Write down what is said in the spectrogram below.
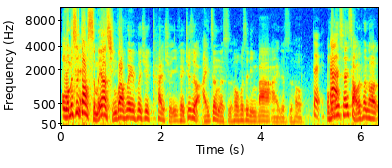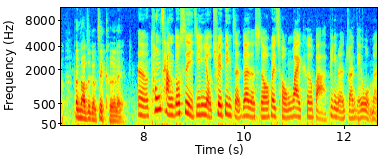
我们是到什么样情况会会去看血液科？就是有癌症的时候，或是淋巴癌的时候。对，我们很少会碰到碰到这个这科呢。嗯、呃，通常都是已经有确定诊断的时候，会从外科把病人转给我们。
